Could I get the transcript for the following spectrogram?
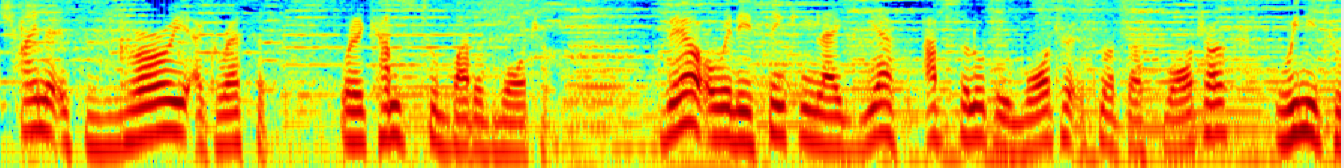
China is very aggressive when it comes to bottled water. They are already thinking like, yes, absolutely, water is not just water. We need to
